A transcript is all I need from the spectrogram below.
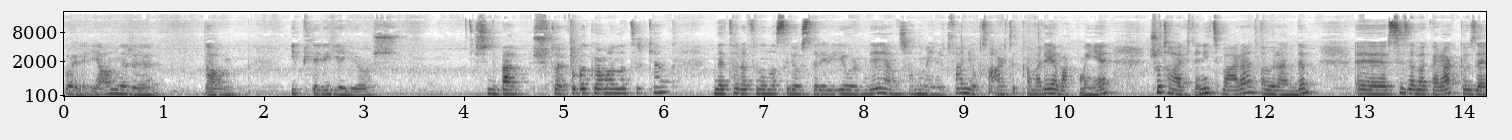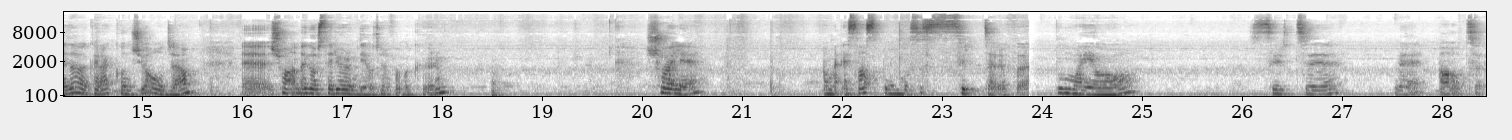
Böyle yanlarından ipleri geliyor. Şimdi ben şu tarafa bakıyorum anlatırken ne tarafını nasıl gösterebiliyorum diye yanlış anlamayın lütfen. Yoksa artık kameraya bakmayı şu tarihten itibaren öğrendim. Ee, size bakarak, gözlerinize bakarak konuşuyor olacağım. Ee, şu anda gösteriyorum diye o tarafa bakıyorum. Şöyle ama esas bombası sırt tarafı. Bu mayo, sırtı ve altı.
